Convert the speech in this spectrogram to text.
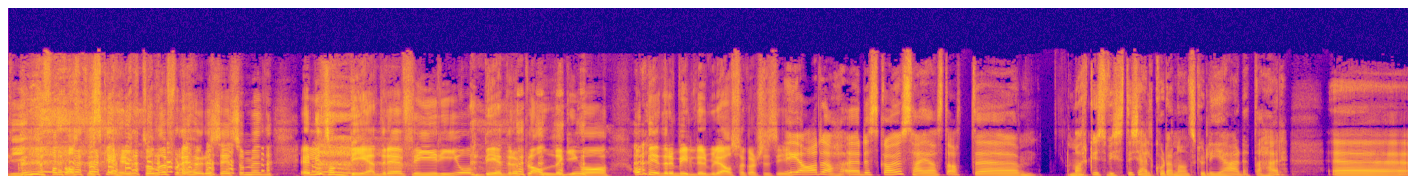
din fantastiske helgtone, for det høres ut som en, en litt sånn bedre frieri og bedre planlegging og, og bedre bilder, vil jeg også kanskje si. Ja da, eh, det skal jo sies at eh, Markus visste ikke helt hvordan han skulle gjøre dette her. Eh,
